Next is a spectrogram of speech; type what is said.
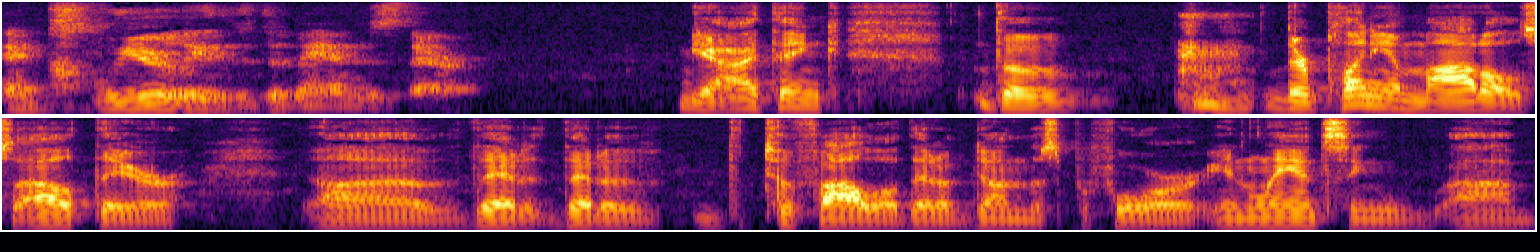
And clearly, the demand is there. Yeah, I think the there are plenty of models out there uh, that that have to follow that have done this before. In Lansing, um,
